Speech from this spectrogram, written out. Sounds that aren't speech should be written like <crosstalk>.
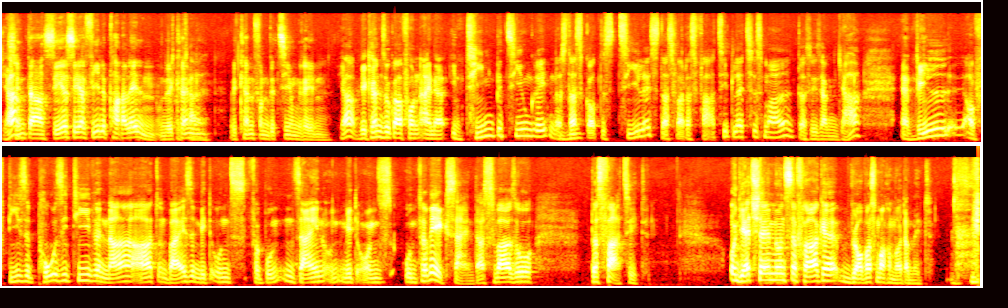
ja. sind da sehr, sehr viele Parallelen und wir können wir können von Beziehung reden. Ja, wir können sogar von einer intimen Beziehung reden, dass mhm. das Gottes Ziel ist. Das war das Fazit letztes Mal, dass wir sagen, ja, er will auf diese positive, nahe Art und Weise mit uns verbunden sein und mit uns unterwegs sein. Das war so das Fazit. Und jetzt stellen wir uns die Frage, ja, was machen wir damit?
